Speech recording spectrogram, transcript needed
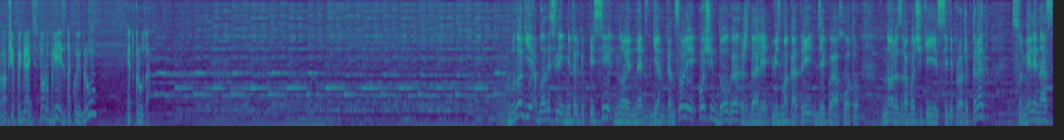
Вообще поиграйте. 100 рублей за такую игру. Это круто. Многие обладатели не только PC, но и Next Gen консолей очень долго ждали Ведьмака 3 Дикую Охоту. Но разработчики из CD Projekt Red сумели нас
